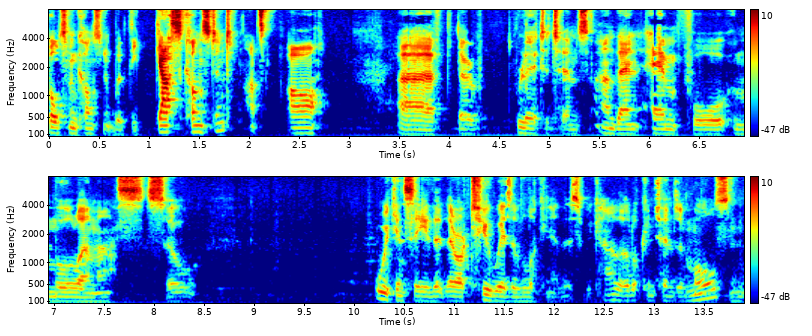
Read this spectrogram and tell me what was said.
Boltzmann constant with the gas constant, that's R, uh, the related terms, and then M for molar mass. So we can see that there are two ways of looking at this. We can either look in terms of moles and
